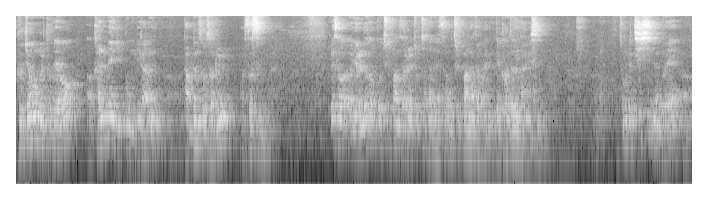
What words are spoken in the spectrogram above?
그 경험을 토대로 어, 갈매기 꿈이라는 어, 단편 소설을 어, 썼습니다. 그래서 18곳 출판사를 쫓아다녀서 출판하자고 했는데 거절을 당했습니다. 1970년도에 어,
